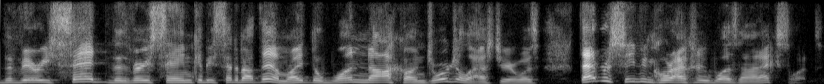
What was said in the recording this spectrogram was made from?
the very said, the very same can be said about them, right? The one knock on Georgia last year was that receiving core actually was not excellent.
